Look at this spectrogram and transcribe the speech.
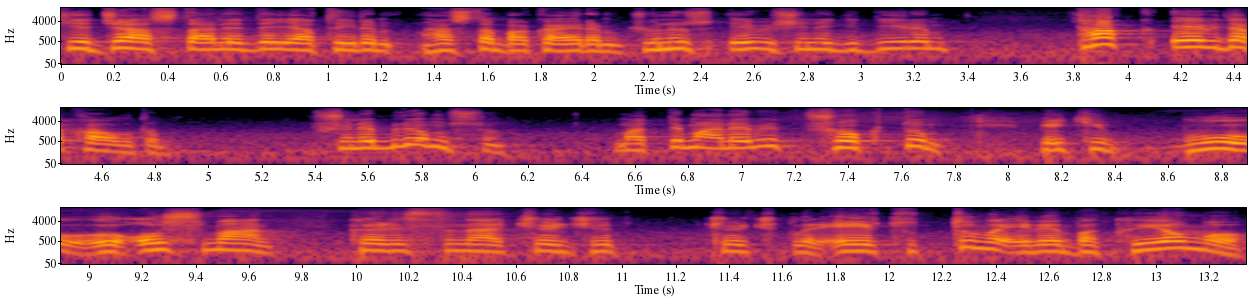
Gece hastanede yatırım, hasta bakıyorum. Gündüz ev işine gidiyorum. Tak evde kaldım. Düşünebiliyor musun? Maddi manevi çöktüm. Peki bu e, Osman karısına çocuk çocuklar ev tuttu mu? Eve bakıyor mu?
